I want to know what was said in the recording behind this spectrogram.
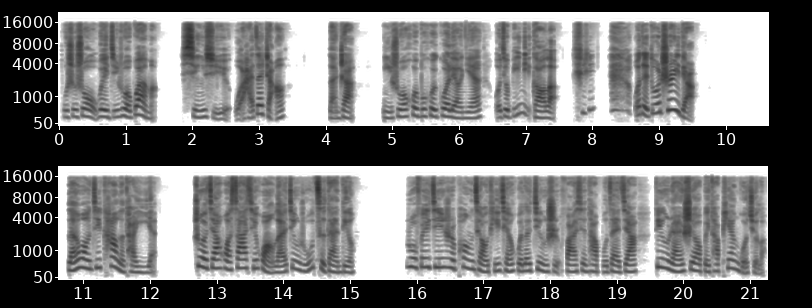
不是说我胃积弱冠吗？”兴许我还在长，蓝湛，你说会不会过两年我就比你高了？嘿嘿，我得多吃一点。蓝忘机看了他一眼，这家伙撒起谎来竟如此淡定。若非今日碰巧提前回了静室，发现他不在家，定然是要被他骗过去了。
